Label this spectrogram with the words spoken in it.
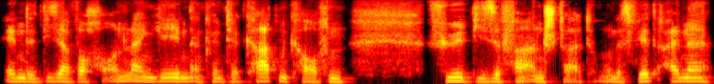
Ende dieser Woche online gehen. Dann könnt ihr Karten kaufen für diese Veranstaltung. Und es wird eine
